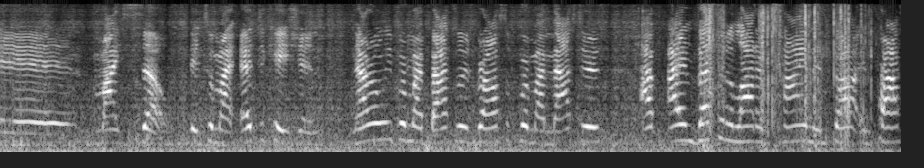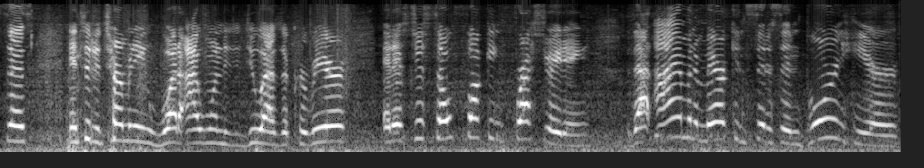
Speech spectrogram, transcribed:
and myself into my education, not only for my bachelor's, but also for my master's. I, I invested a lot of time and thought and process into determining what I wanted to do as a career. And it's just so fucking frustrating that I am an American citizen born here,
